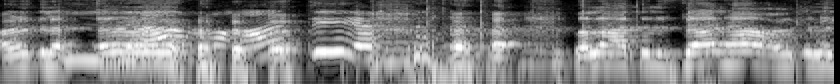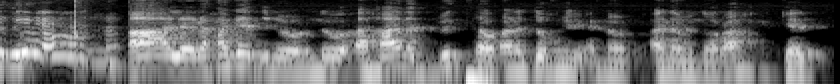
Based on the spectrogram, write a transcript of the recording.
عملت لها طلعت لسانها وعملت لها آه لأنه حكيت انه إنه أهانت بنتها وأنا دغري إنه أنا من وراها حكيت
